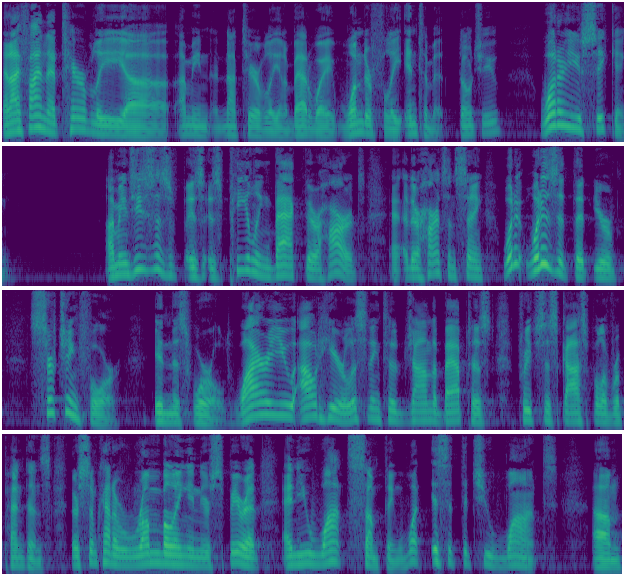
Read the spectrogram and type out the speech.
And I find that terribly, uh, I mean, not terribly in a bad way, wonderfully intimate, don't you? What are you seeking? I mean, Jesus is, is, is peeling back their hearts, uh, their hearts and saying, what, what is it that you're searching for in this world? Why are you out here listening to John the Baptist preach this gospel of repentance? There's some kind of rumbling in your spirit, and you want something. What is it that you want? Um,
